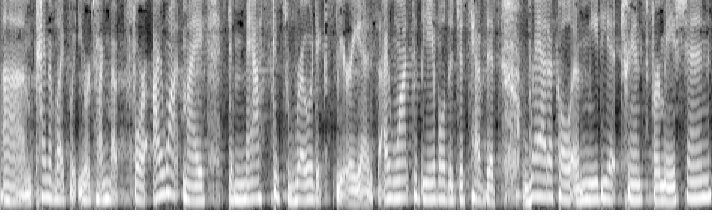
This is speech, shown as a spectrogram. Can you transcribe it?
Um, kind of like what you were talking about before. I want my Damascus Road experience. I want to be able to just have this radical, immediate transformation.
